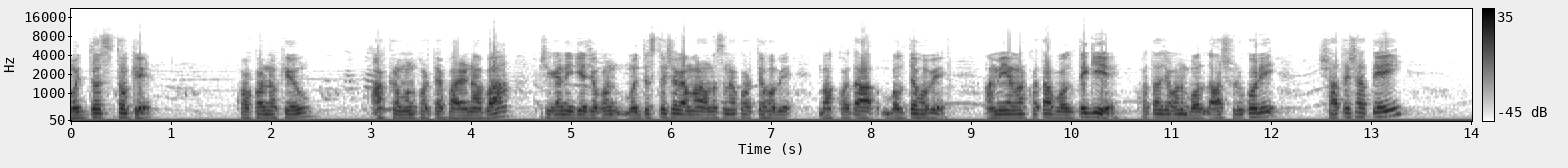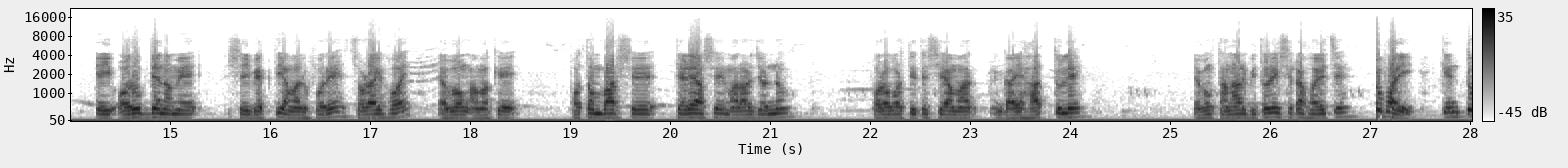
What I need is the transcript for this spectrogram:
মধ্যস্থকে কখনো কেউ আক্রমণ করতে পারে না বা সেখানে গিয়ে যখন মধ্যস্থ হিসেবে আমার আলোচনা করতে হবে বা কথা বলতে হবে, আমি আমার কথা বলতে গিয়ে কথা যখন বলা শুরু করি, সাথে সাথেই এই অরূপ দে নামে সেই ব্যক্তি আমার উপরে চড়াই হয় এবং আমাকে প্রথমবার সে তেড়ে আসে মারার জন্য। পরবর্তীতে সে আমার গায়ে হাত তুলে এবং থানার ভিতরেই সেটা হয়েছে। পারি। কিন্তু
